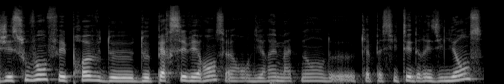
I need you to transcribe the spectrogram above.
j'ai souvent fait preuve de, persévérance, alors on dirait maintenant de capacité de résilience,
